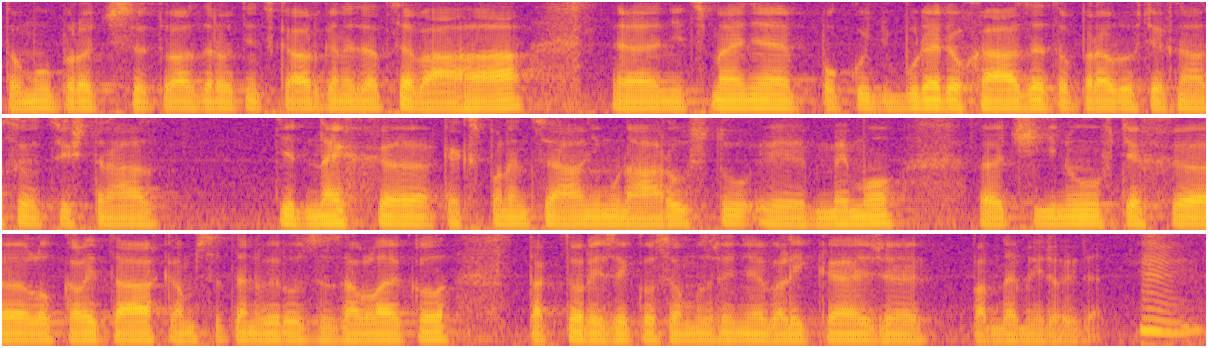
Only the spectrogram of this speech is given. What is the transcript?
tomu, proč Světová zdravotnická organizace váhá. Nicméně pokud bude docházet opravdu v těch následujících 14 dnech eh, k exponenciálnímu nárůstu i mimo eh, Čínu v těch eh, lokalitách, kam se ten virus zavlékl, tak to riziko samozřejmě je veliké, že k pandemii dojde. Hmm.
